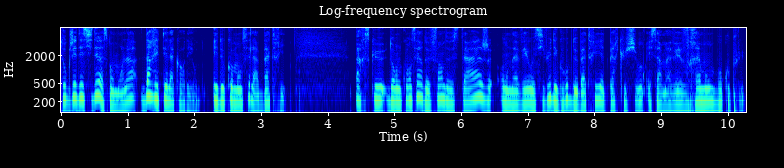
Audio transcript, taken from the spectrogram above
Donc j'ai décidé à ce moment-là d'arrêter l'accordéon et de commencer la batterie. Parce que dans le concert de fin de stage, on avait aussi vu des groupes de batterie et de percussion, et ça m'avait vraiment beaucoup plu.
